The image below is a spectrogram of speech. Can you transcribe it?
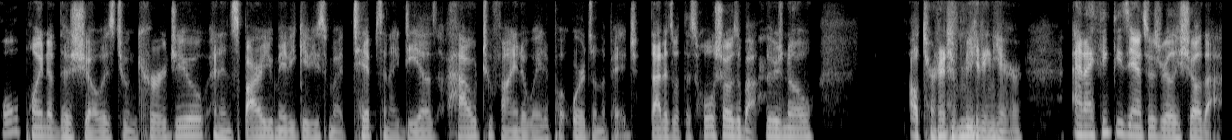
whole point of this show is to encourage you and inspire you, maybe give you some uh, tips and ideas of how to find a way to put words on the page. That is what this whole show is about. There's no alternative meeting here. And I think these answers really show that.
